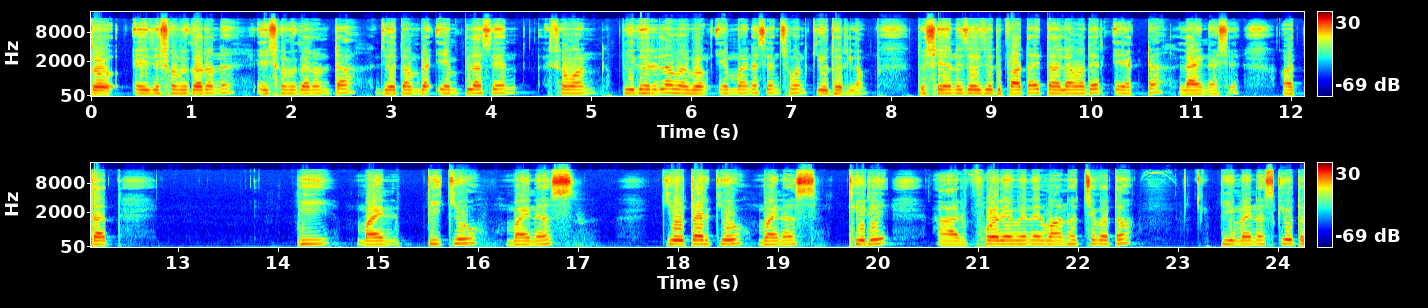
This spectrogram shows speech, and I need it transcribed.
তো এই যে সমীকরণে, এই সমীকরণটা যেহেতু আমরা এম প্লাস এন সমান পি ধরিলাম এবং এম মাইনাস এন সমান কিউ ধরিলাম, তো সেই অনুযায়ী যদি পাতাই তাহলে আমাদের এই একটা লাইন আসে। অর্থাৎ P minus P Q minus Q তার কিউ মাইনাস থ্রি আর ফোর এম এর মান হচ্ছে কত? পি মাইনাস কিউ তো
